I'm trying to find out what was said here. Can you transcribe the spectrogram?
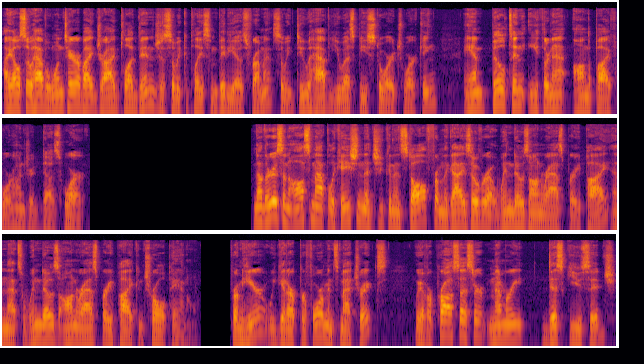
I also have a one terabyte drive plugged in just so we could play some videos from it. So we do have USB storage working and built-in ethernet on the Pi 400 does work. Now there is an awesome application that you can install from the guys over at Windows on Raspberry Pi, and that's Windows on Raspberry Pi Control Panel. From here, we get our performance metrics. We have our processor, memory, disk usage.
